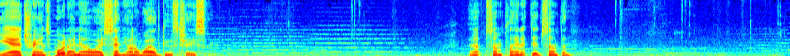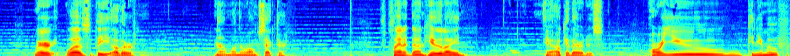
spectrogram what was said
Yeah, transport, I know. I sent you on a wild goose chase. Uh, some planet did something. Where was the other... No, I'm on the wrong sector. This planet down here that I... Yeah, okay, there it is. Are you... Can you move?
